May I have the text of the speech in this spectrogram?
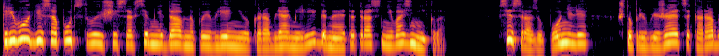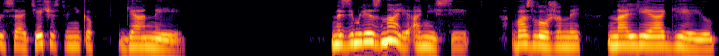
Тревоги, сопутствующей совсем недавно появлению корабля «Мерига», на этот раз не возникло. Все сразу поняли, что приближается корабль соотечественников Геонеи. На Земле знали о миссии, возложенной на Леогею,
